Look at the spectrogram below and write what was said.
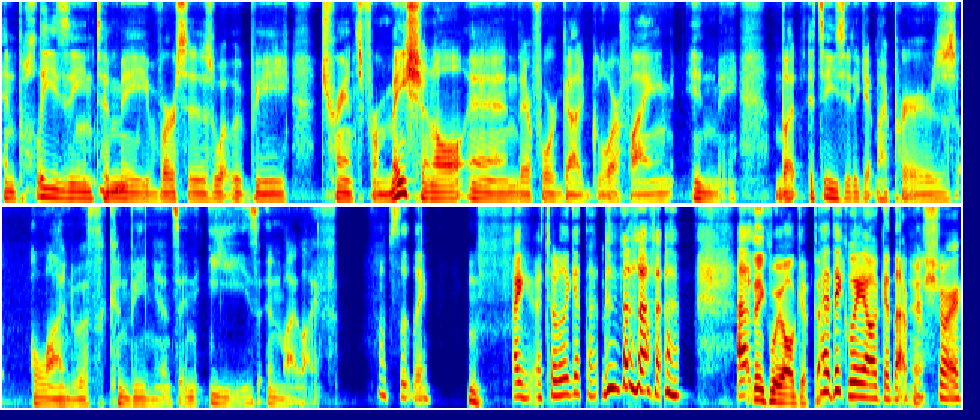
and pleasing to me versus what would be transformational and therefore God glorifying in me. But it's easy to get my prayers aligned with convenience and ease in my life. Absolutely. I, I totally get that. I think we all get that. I think we all get that for sure.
